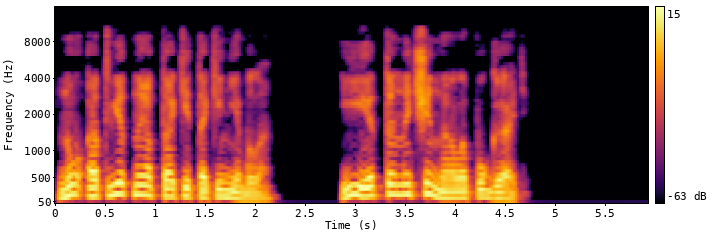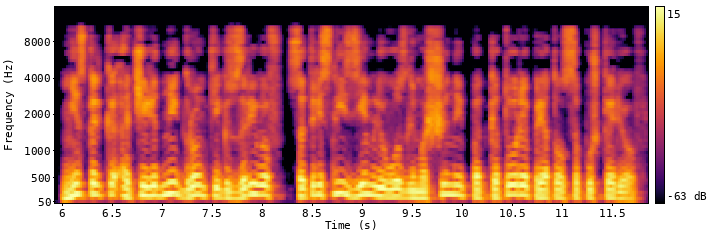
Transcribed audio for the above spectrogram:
но ответной атаки так и не было и это начинало пугать. Несколько очередных громких взрывов сотрясли землю возле машины, под которой прятался Пушкарев.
